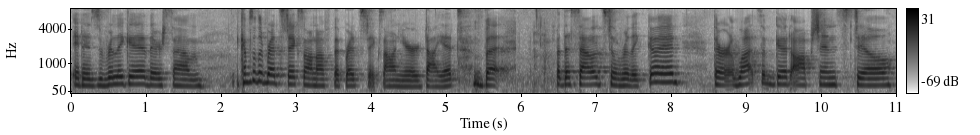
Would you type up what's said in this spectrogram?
It is really good. There's some, it comes with the breadsticks. I don't know if the breadsticks on your diet, but, but the salad's still really good. There are lots of good options still.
